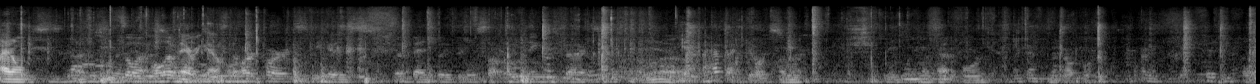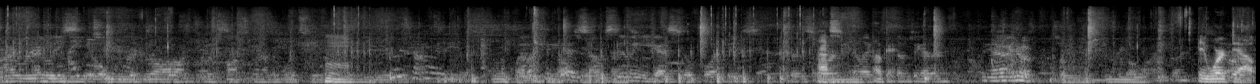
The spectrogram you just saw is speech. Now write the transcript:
I don't. There we go. The hard parts because eventually people start opening these packs. I have that guild. I really need to draw a response to another board suit. Hmm. You guys, I'm assuming you guys still collect these for Pass. and like Okay. put them together. Yeah, I do. It worked out.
